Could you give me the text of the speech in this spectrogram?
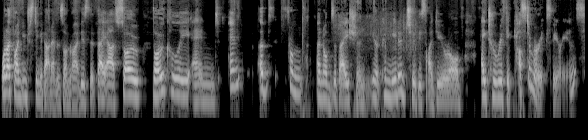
what I find interesting about Amazon, right, is that they are so vocally and and from an observation, you know, committed to this idea of a terrific customer experience,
